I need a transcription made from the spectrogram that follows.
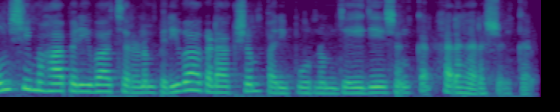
ஓம் ஸ்ரீ மகாபெரிவா சரணம் பெரிவா கடாட்சம் பரிபூர்ணம். ஜெய ஜெயசங்கர் ஹரஹர சங்கர்.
